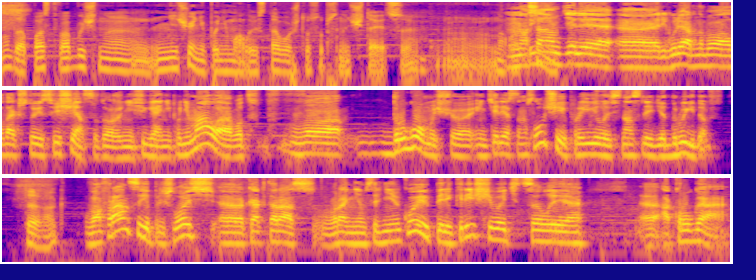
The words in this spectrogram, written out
Ну да, паства обычно ничего не понимала из того, что, собственно, читается э, на латыни. На самом деле, э, регулярно бывало так, что и священство тоже нифига не понимало. А вот в другом еще интересном случае проявилось наследие друидов. Так. Во Франции пришлось э, как-то раз в раннем средневековье перекрещивать целые округа.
